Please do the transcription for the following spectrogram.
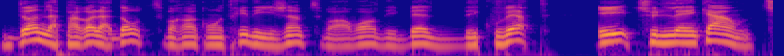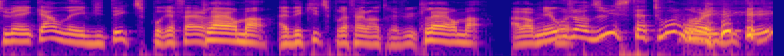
Donne la parole à d'autres. Tu vas rencontrer des gens, puis tu vas avoir des belles découvertes. Et tu l'incarnes. Tu incarnes l'invité que tu pourrais faire, Clairement, avec qui tu pourrais faire l'entrevue. clairement. Alors, mais aujourd'hui, c'est à toi, mon Oui. invité.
